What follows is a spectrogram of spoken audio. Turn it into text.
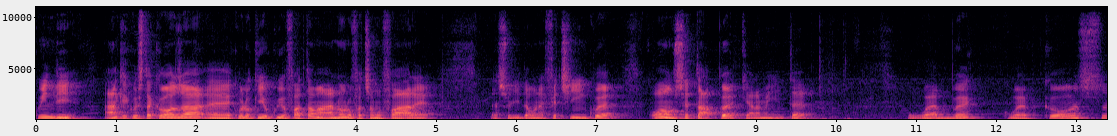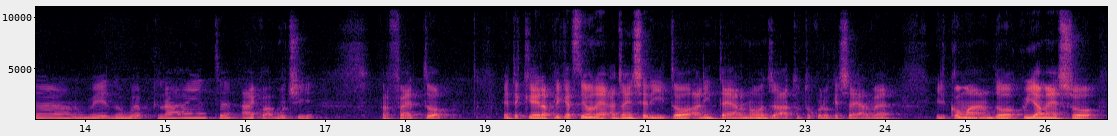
quindi anche questa cosa eh, quello che io qui ho fatto a mano lo facciamo fare adesso gli do un F5 ho un setup chiaramente web web course non vedo web client ah è qua VC perfetto. Vedete che l'applicazione ha già inserito all'interno già tutto quello che serve. Il comando qui ha messo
